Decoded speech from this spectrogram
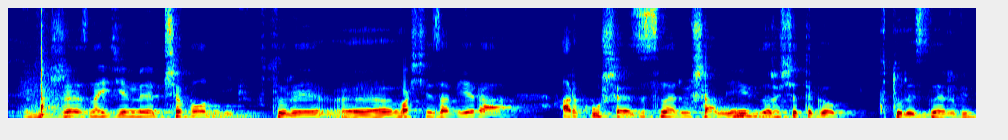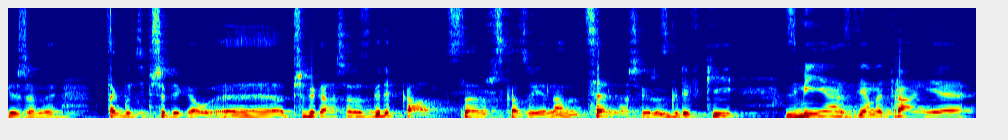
W grze znajdziemy przewodnik, który e, właśnie zawiera arkusze ze scenariuszami. W zależności od tego, który scenariusz wybierzemy, tak będzie przebiegał, e, przebiega nasza rozgrywka. Scenariusz wskazuje nam cel naszej rozgrywki, zmieniając diametralnie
